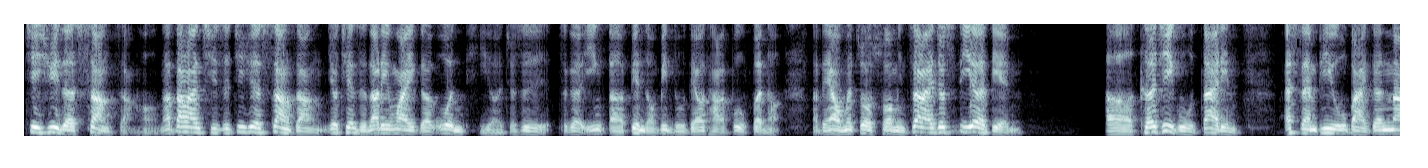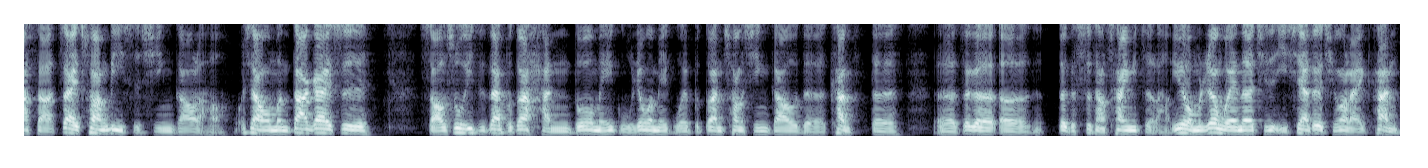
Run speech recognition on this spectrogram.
继续的上涨哈，那当然，其实继续的上涨又牵扯到另外一个问题了，就是这个因呃变种病毒 Delta 的部分哈。那等下我们做说明。再来就是第二点，呃，科技股带领 S M P 五百跟 NASA 再创历史新高了哈。我想我们大概是少数一直在不断喊多美股，认为美股会不断创新高的看的呃这个呃这个市场参与者了哈。因为我们认为呢，其实以现在这个情况来看。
